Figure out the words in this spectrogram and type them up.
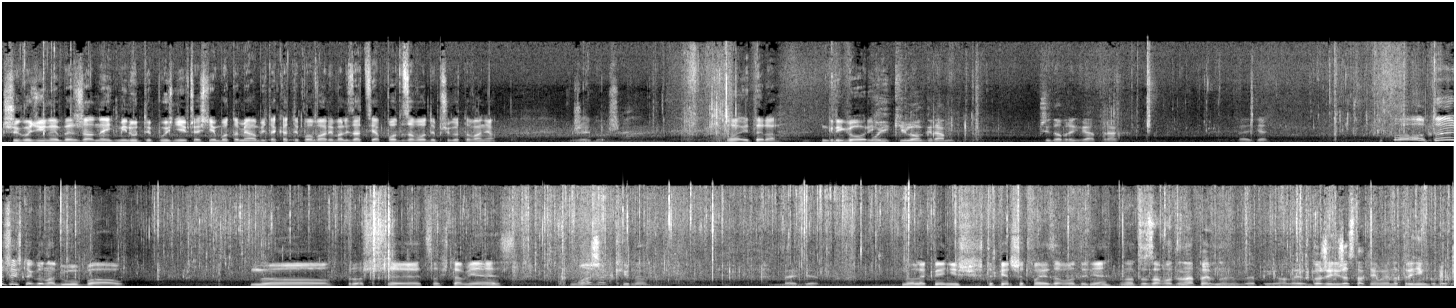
3 godziny bez żadnej minuty później, wcześniej, bo to miała być taka typowa rywalizacja pod zawody przygotowania Grzegorza. No i teraz Grigori. Mój kilogram przy dobrych wiatrach. Będzie? O, też żeś tego nadłubał. No, proszę, coś tam jest. Może kilo? Będzie. No lepiej niż te pierwsze twoje zawody, nie? No to zawody na pewno lepiej, ale gorzej niż ostatnio, bo ja na treningu byłem.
